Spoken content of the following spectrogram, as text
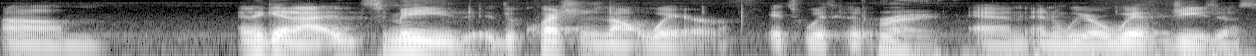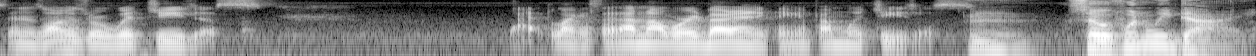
Um, and again, I, to me, the question is not where; it's with who. right. And and we are with Jesus, and as long as we're with Jesus, I- like I said, I'm not worried about anything if I'm with Jesus. Mm. So if when we die,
